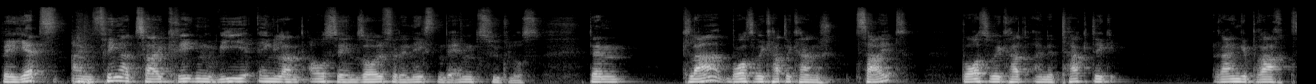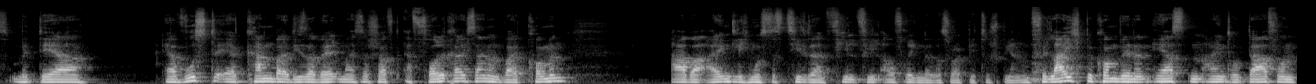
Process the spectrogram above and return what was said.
wir jetzt einen Fingerzeig kriegen, wie England aussehen soll für den nächsten WM-Zyklus. Denn klar, Borthwick hatte keine Zeit. Borthwick hat eine Taktik reingebracht, mit der er wusste, er kann bei dieser Weltmeisterschaft erfolgreich sein und weit kommen. Aber eigentlich muss das Ziel sein, viel, viel aufregenderes Rugby zu spielen. Und vielleicht bekommen wir einen ersten Eindruck davon,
